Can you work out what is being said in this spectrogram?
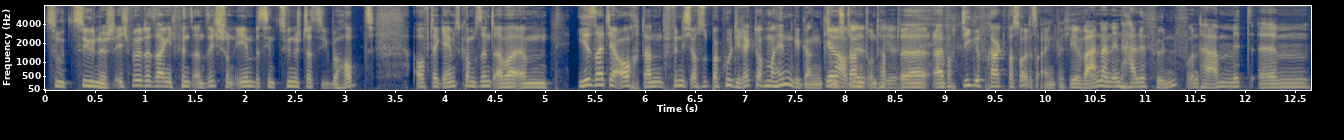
zu zynisch. Ich würde sagen, ich finde es an sich schon eh ein bisschen zynisch, dass sie überhaupt auf der Gamescom sind, aber ähm, ihr seid ja auch, dann finde ich auch super cool, direkt auch mal hingegangen genau, zum Stand wir, und habt äh, einfach die gefragt, was soll das eigentlich? Wir waren dann in Halle 5 und haben mit ähm,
